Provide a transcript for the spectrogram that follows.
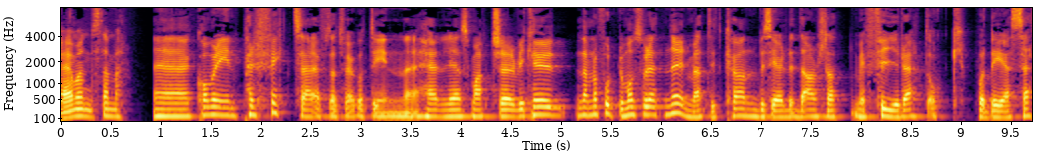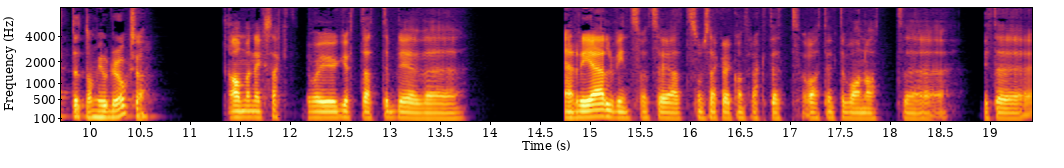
Jajamän, det stämmer. Eh, kommer in perfekt så här efter att vi har gått in helgens matcher. Vi kan ju nämna fort, du måste vara rätt nöjd med att ditt Köln besegrade Darmstadt med 4-1 och på det sättet de gjorde det också. Ja, men exakt. Det var ju gött att det blev eh, en rejäl vinst så att säga, som säkrade kontraktet och att det inte var något eh, lite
